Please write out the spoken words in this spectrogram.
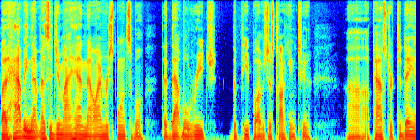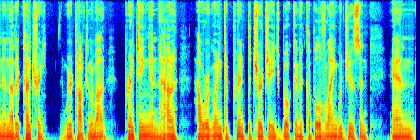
But having that message in my hand now, I'm responsible that that will reach the people. I was just talking to uh, a pastor today in another country, and we were talking about printing and how how we're going to print the church age book in a couple of languages, and and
